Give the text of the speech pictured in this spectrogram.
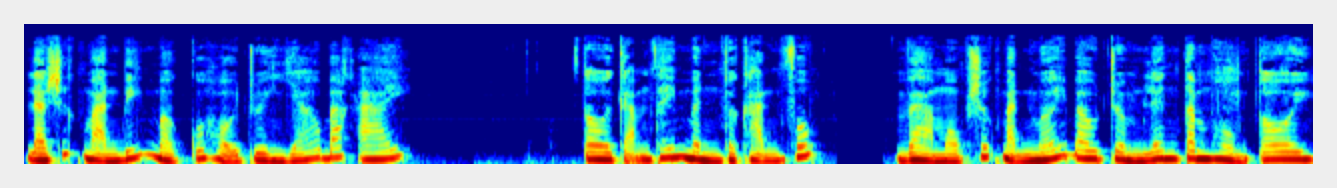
là sức mạnh bí mật của hội truyền giáo bác ái. Tôi cảm thấy mình thật hạnh phúc và một sức mạnh mới bao trùm lên tâm hồn tôi.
